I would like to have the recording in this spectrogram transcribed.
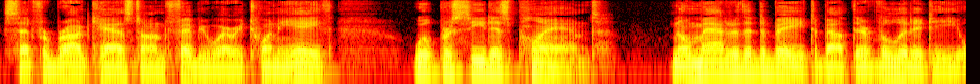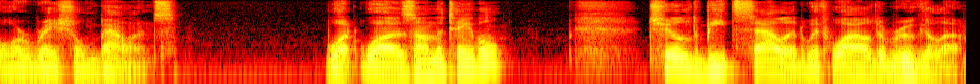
set for broadcast on February 28th, will proceed as planned, no matter the debate about their validity or racial balance. What was on the table? Chilled beet salad with wild arugula,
